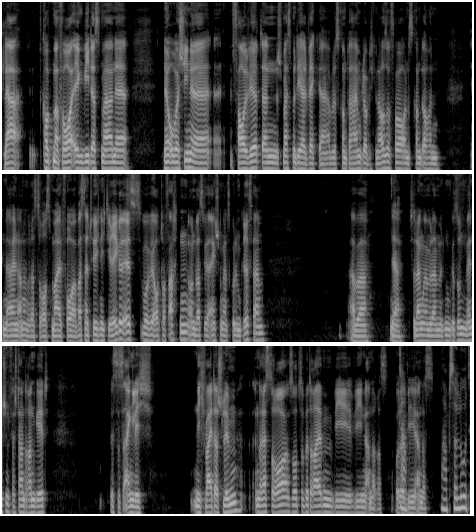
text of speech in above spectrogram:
Klar, kommt mal vor irgendwie, dass mal eine, eine Aubergine äh, faul wird, dann schmeißt man die halt weg. Ja. Aber das kommt daheim, glaube ich, genauso vor und es kommt auch in, in allen anderen Restaurants mal vor. Was natürlich nicht die Regel ist, wo wir auch darauf achten und was wir eigentlich schon ganz gut im Griff haben. Aber ja, solange man da mit einem gesunden Menschenverstand rangeht, ist es eigentlich nicht weiter schlimm, ein Restaurant so zu betreiben wie, wie ein anderes oder ja, wie anders. Absolut.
